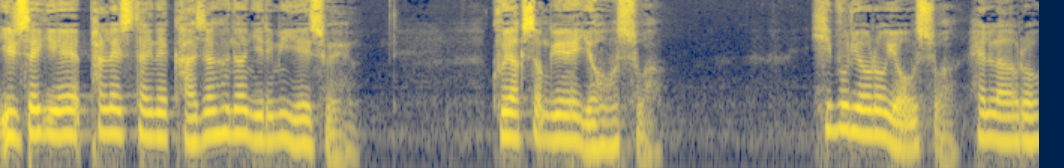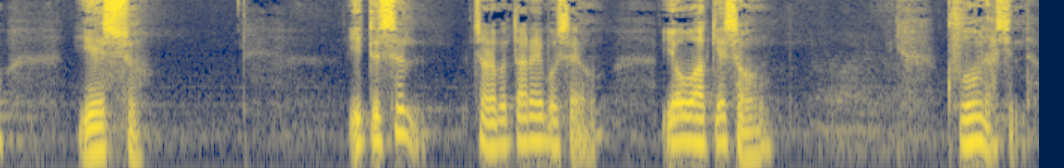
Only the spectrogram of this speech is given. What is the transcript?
1세기의 팔레스타인의 가장 흔한 이름이 예수예요. 구약 성경의 여호수아, 히브리어로 여호수아, 헬라어로 예수. 이 뜻은 저 여러분 따라해 보세요. 여호와께서 구원하신다.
